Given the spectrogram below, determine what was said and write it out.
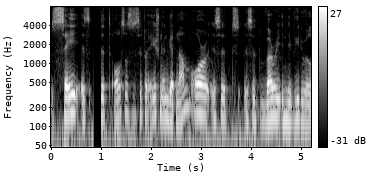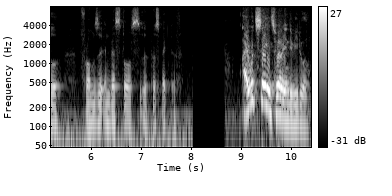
say is it also the situation in Vietnam, or is it is it very individual from the investor's uh, perspective? I would say it's very individual.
